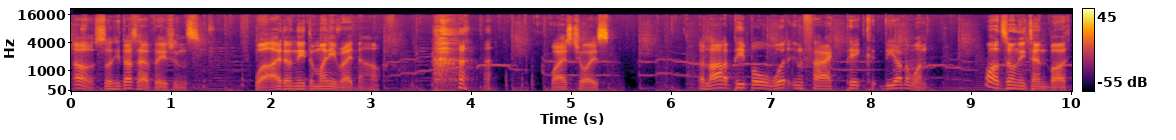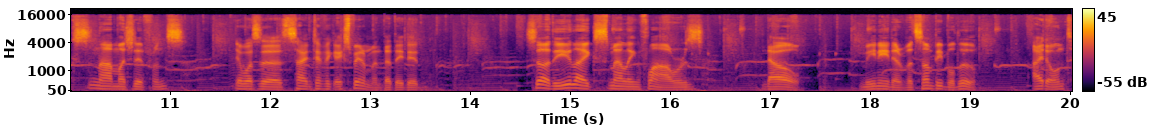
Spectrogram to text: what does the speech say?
Oh, so he does have patience. Well, I don't need the money right now. Wise choice. A lot of people would in fact pick the other one. Well, it's only 10 bucks, not much difference. It was a scientific experiment that they did. So, do you like smelling flowers? No, Me neither, but some people do. I don't.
